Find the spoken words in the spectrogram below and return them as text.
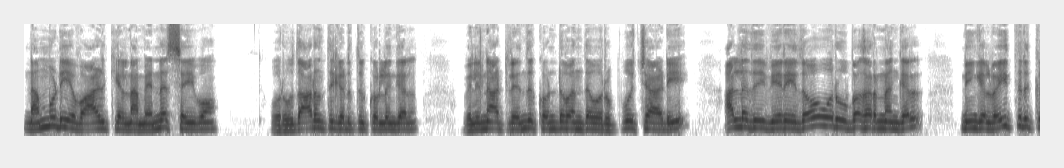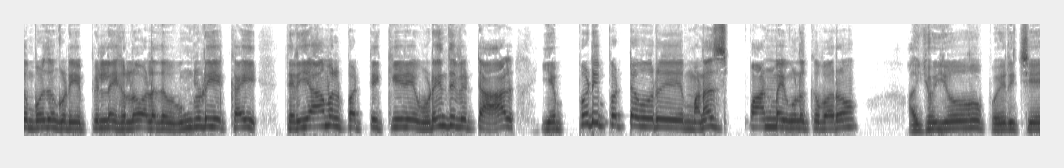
நம்முடைய வாழ்க்கையில் நாம் என்ன செய்வோம்? ஒரு உதாரணத்துக்கு எடுத்துக்கொள்ளுங்கள் வெளிநாட்டிலிருந்து கொண்டு வந்த ஒரு பூச்சாடி அல்லது வேற ஏதோ ஒரு உபகரணங்கள் நீங்கள் வைத்திருக்கும் போது உங்களுடைய பிள்ளைகளோ அல்லது உங்களுடைய கை தெரியாமல் பட்டு கீழே உடைந்து விட்டால் எப்படிப்பட்ட ஒரு மனப்பான்மை உங்களுக்கு வரும்? ஐயோயோ போயிருச்சே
